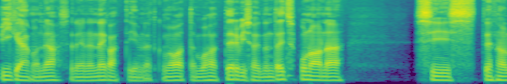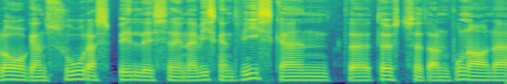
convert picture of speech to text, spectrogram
pigem on jah, selline negatiivne, et kui me vaatame kohe, et tervishoid on täitsa punane, siis tehnoloogia on suures pildis selline viiskümmend, viiskümmend, tööstused on punane,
